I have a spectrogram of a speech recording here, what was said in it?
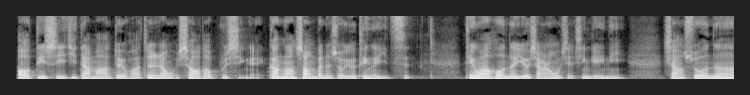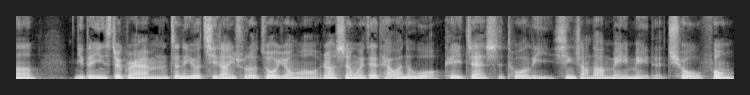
哦，第十一集大妈的对话真的让我笑到不行诶，刚刚上班的时候又听了一次，听完后呢，又想让我写信给你，想说呢。你的 Instagram 真的有起到你说的作用哦，让身为在台湾的我可以暂时脱离，欣赏到美美的秋风。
